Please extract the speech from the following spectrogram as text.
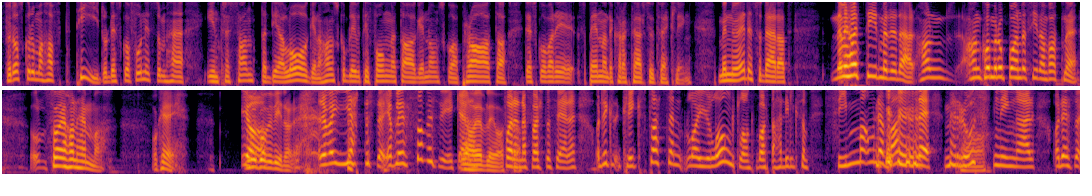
för då skulle de ha haft tid och det skulle ha funnits de här intressanta dialogerna. Han skulle ha blivit tillfångatagen, de skulle ha pratat, det skulle ha varit spännande karaktärsutveckling. Men nu är det så där att Nej, vi har inte tid med det där. Han, han kommer upp på andra sidan vattnet och så är han hemma. Okej, Ja. nu går vi vidare. Det var jättestört. Jag blev så besviken Ja, blev på den där första scenen. Och det, krigsplatsen låg ju långt, långt borta. Hade liksom simmat under vattnet med rustningar och det är så,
